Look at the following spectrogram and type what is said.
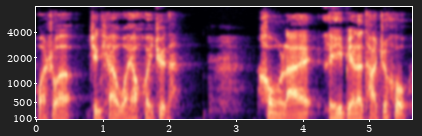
我说：“今天我要回去的。”后来离别了他之后，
